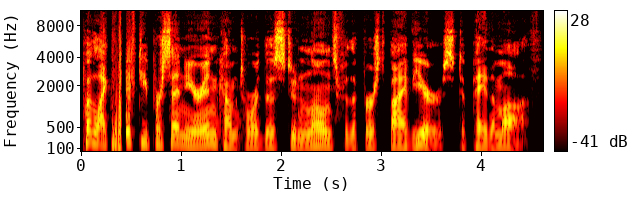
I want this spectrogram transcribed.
put like 50% of your income toward those student loans for the first five years to pay them off.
